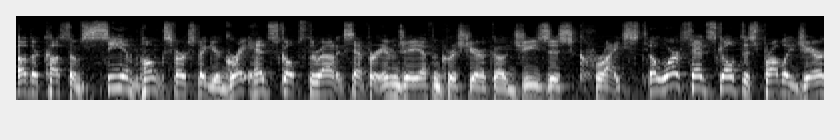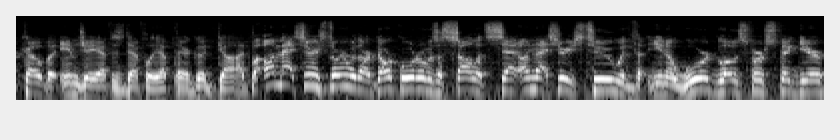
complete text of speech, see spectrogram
other customs. CM Punk's first figure, great head sculpts throughout except for MJF and Chris Jericho. Jesus Christ. The worst head sculpt is probably Jericho, but MJF is definitely up there. Good God. But Unmatched Series 3 with our Dark Order was a solid set. Unmatched Series 2 with, you know, Wardlow's first figure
